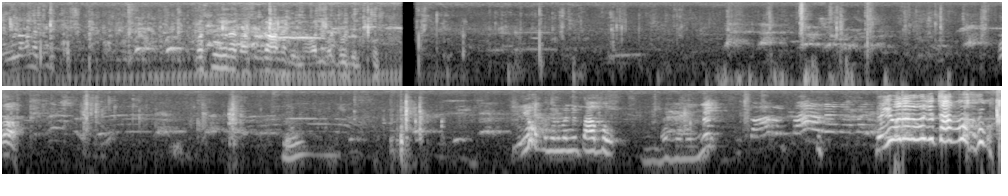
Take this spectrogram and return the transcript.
Una ka na dun. Mas muna, tapos una ka na dun. Ako na magdudod ko. Ah! Naiwan ko na naman yung tabo. Naiwan na naman yung tabo!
